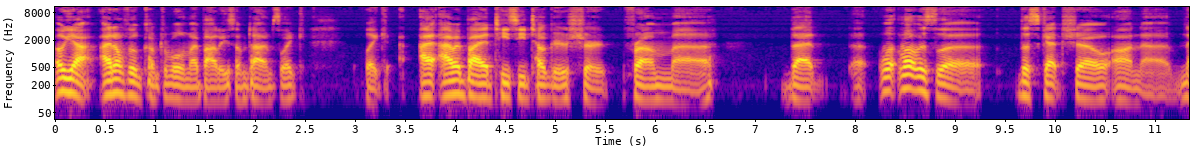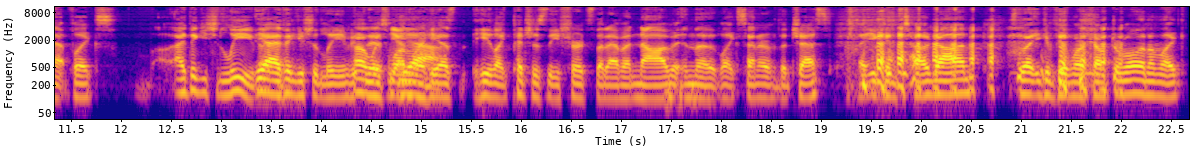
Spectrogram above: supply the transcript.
oh yeah, I don't feel comfortable in my body sometimes. Like like I, I would buy a TC Tuggers shirt from uh that uh, what what was the the sketch show on uh, Netflix? I think you should leave. Yeah, I think you should leave. Oh, There's one yeah. where he has he like pitches these shirts that have a knob in the like center of the chest that you can tug on so that you can feel more comfortable. And I'm like,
